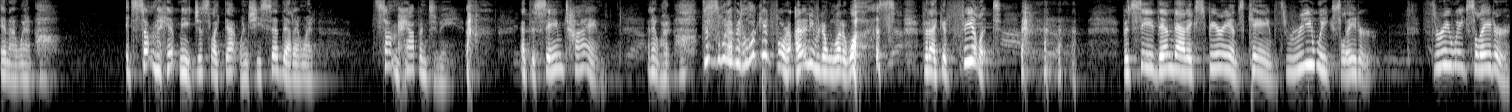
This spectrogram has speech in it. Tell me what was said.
and I went, oh, it's something hit me just like that. When she said that, I went, something happened to me at the same time. And I went, oh, this is what I've been looking for. I didn't even know what it was, but I could feel it. but see, then that experience came three weeks later. Three weeks later,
